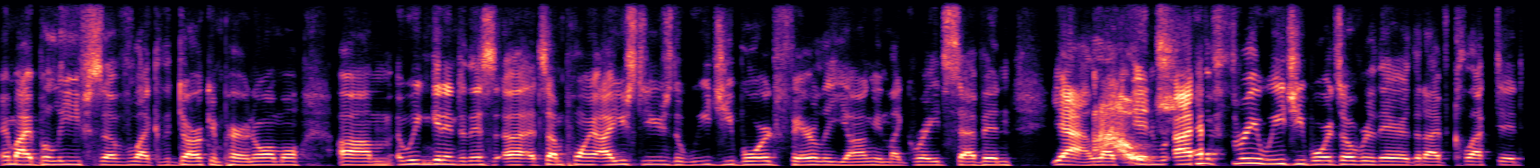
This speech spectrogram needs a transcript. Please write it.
in my beliefs of like the dark and paranormal, um, and we can get into this uh, at some point. I used to use the Ouija board fairly young in like grade seven. Yeah, like and I have three Ouija boards over there that I've collected,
